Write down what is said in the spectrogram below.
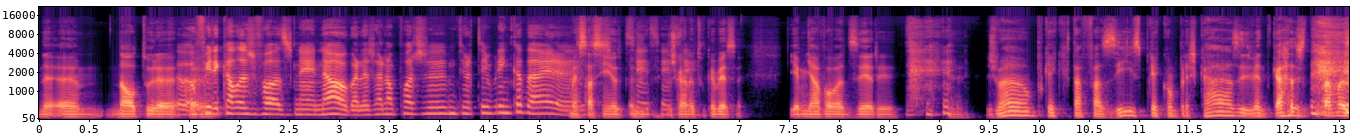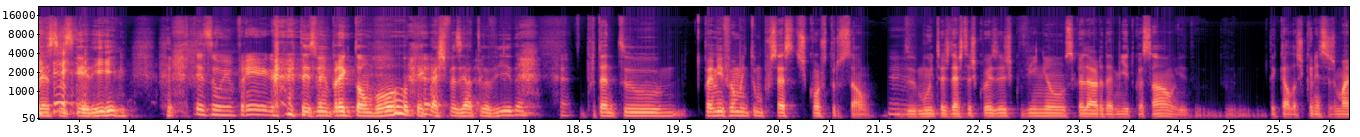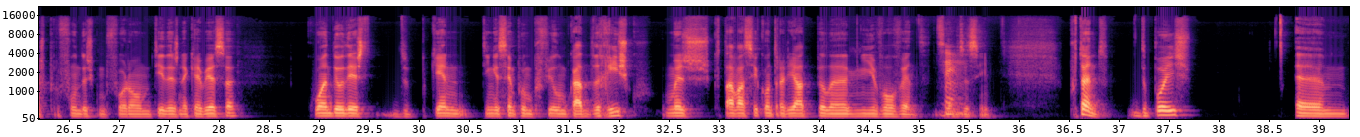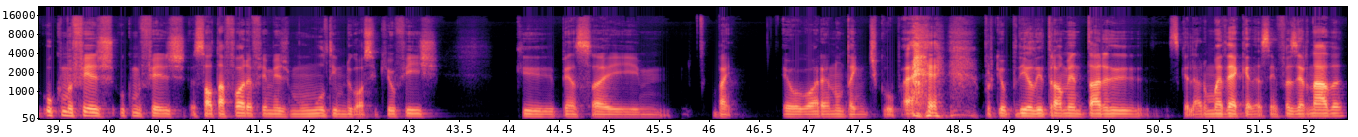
na, hum, na altura. eh, Ouvir aquelas vozes, né? Não, agora já não podes eh, meter-te em brincadeira. Começa assim a, a- Sim, a sim, jogar na sim. tua cabeça. E a minha avó a dizer: eh, João, porque é que tá, fazes isso? Porque é que compras casas, vende casas, está mais é sossegadinho, Tens um emprego. tens um emprego tão bom, o que é que vais fazer à tua vida? Portanto, para mim foi muito um processo de desconstrução de Uhum. muitas destas coisas que vinham, se calhar, da minha educação e daquelas crenças mais profundas que me foram metidas na cabeça quando eu, desde de pequeno, tinha sempre um perfil um bocado de risco, mas que estava a ser contrariado pela minha envolvente, digamos Sim. assim. Portanto, depois, hum, o, que me fez, o que me fez saltar fora foi mesmo um último negócio que eu fiz que pensei, bem, eu agora não tenho desculpa, porque eu podia literalmente estar, se calhar, uma década sem fazer nada,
